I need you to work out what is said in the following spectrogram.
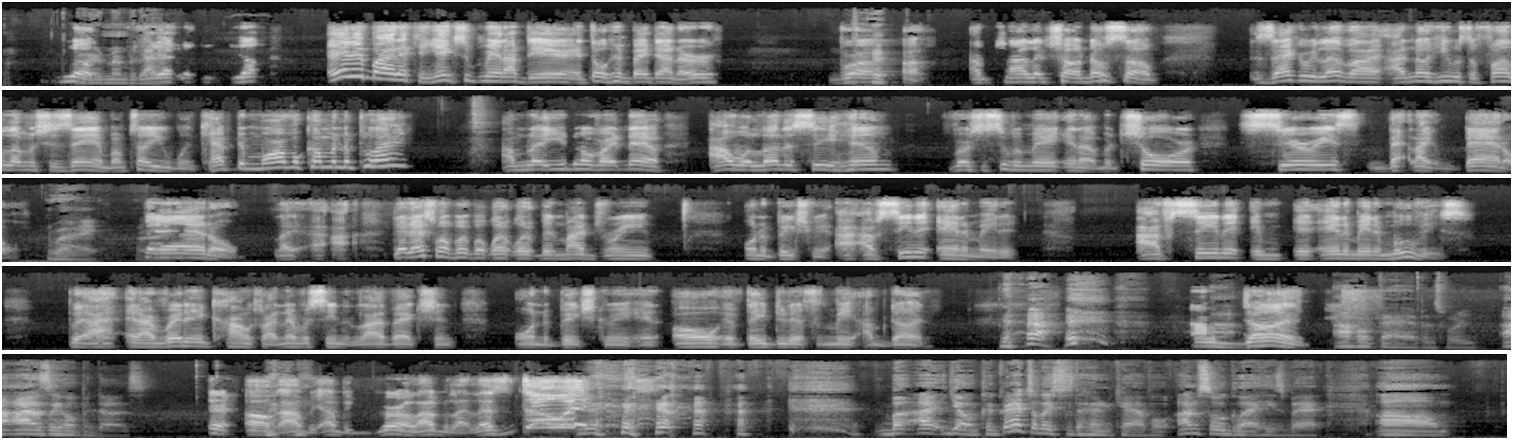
look, I remember yeah, that. yeah, yeah. anybody that can yank Superman out there and throw him back down to Earth, bro, I'm trying to let y'all know something. Zachary Levi, I know he was the fun loving Shazam, but I'm telling you, when Captain Marvel come into play, I'm letting you know right now, I would love to see him versus Superman in a mature, serious, ba- like battle, Right. right. battle. Like I, I, that, that's what what what would have been my dream on the big screen. I, I've seen it animated. I've seen it in, in animated movies, but I and I read it in comics, but I never seen it live action on the big screen. And oh, if they do that for me, I'm done. I'm done. I hope that happens for you. I honestly hope it does. Oh, I'll be, I'll be girl. I'll be like, let's do it. but I, yo, congratulations to Henry Cavill. I'm so glad he's back. Um,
